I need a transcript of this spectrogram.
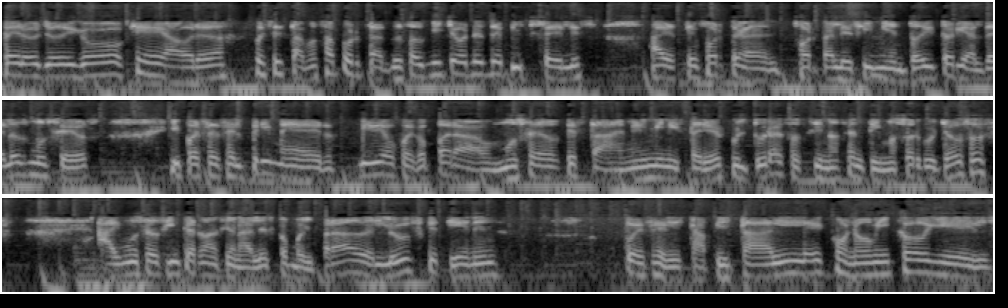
Pero yo digo que ahora pues estamos aportando esos millones de píxeles a este fortalecimiento editorial de los museos y pues es el primer videojuego para un museo que está en el Ministerio de Cultura, eso sí nos sentimos orgullosos. Hay museos internacionales como el Prado, el Luz, que tienen pues el capital económico y el,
